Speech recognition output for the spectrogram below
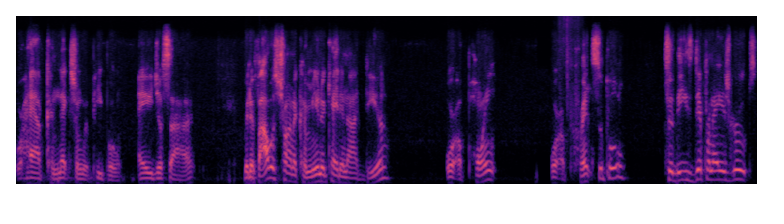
or have connection with people age aside. But if I was trying to communicate an idea or a point or a principle to these different age groups,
